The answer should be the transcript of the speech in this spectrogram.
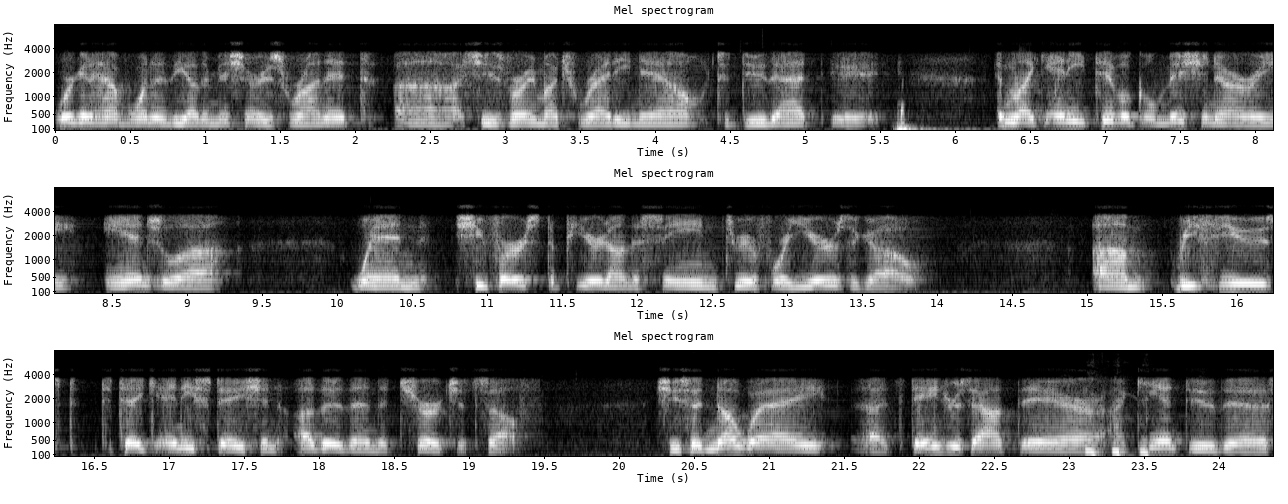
we're going to have one of the other missionaries run it. Uh, she's very much ready now to do that. Uh, and like any typical missionary, Angela, when she first appeared on the scene three or four years ago, um, refused to take any station other than the church itself. She said, "No way, uh, it's dangerous out there. I can't do this."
